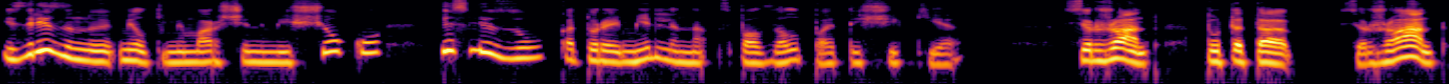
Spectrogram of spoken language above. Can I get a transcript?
Изрезанную мелкими морщинами щеку, и слезу, которая медленно сползала по этой щеке. «Сержант, тут это... Сержант!»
